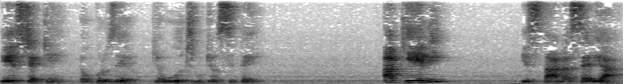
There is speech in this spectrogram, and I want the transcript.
Este é quem? É o Cruzeiro, que é o último que eu citei. Aquele está na Série A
